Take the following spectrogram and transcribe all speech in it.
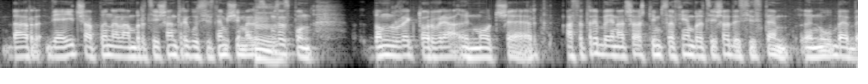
dar de aici până la îmbrățișa întregul sistem și mai ales, mm. cum să spun, domnul rector vrea în mod cert, asta trebuie în același timp să fie îmbrățișat de sistem în UBB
